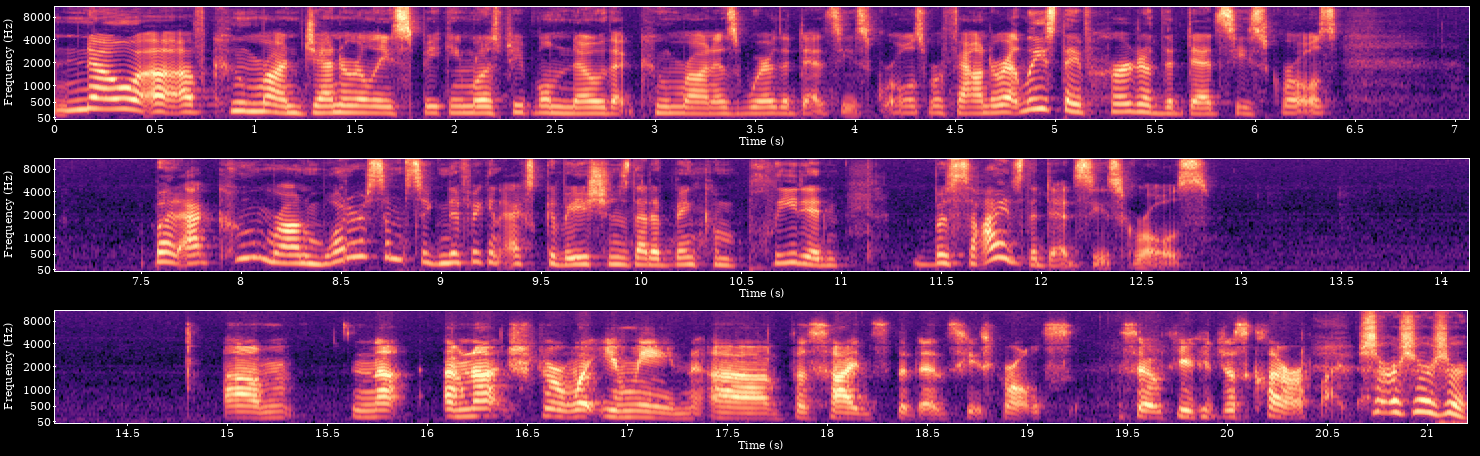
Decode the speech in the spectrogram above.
know of Qumran generally speaking. Most people know that Qumran is where the Dead Sea Scrolls were found, or at least they've heard of the Dead Sea Scrolls. But at Qumran, what are some significant excavations that have been completed besides the Dead Sea Scrolls? Um, not, I'm not sure what you mean uh, besides the Dead Sea Scrolls. So if you could just clarify. That. Sure, sure, sure.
